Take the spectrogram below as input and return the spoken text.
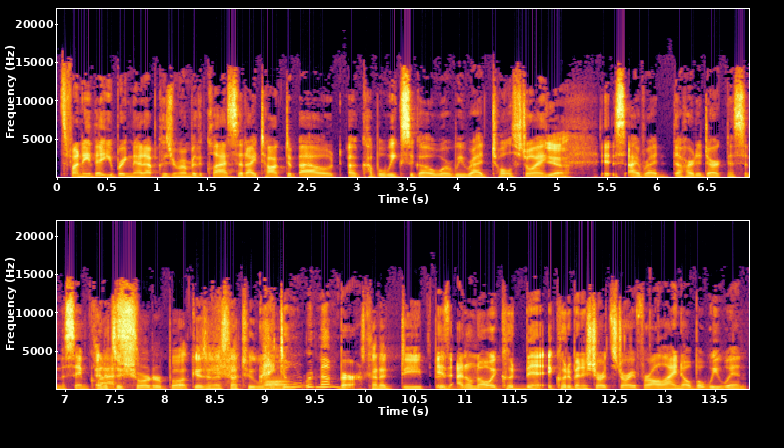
it's funny that you bring that up because you remember the class that I talked about a couple weeks ago where we read Tolstoy. Yeah. it's, I read The Heart of Darkness in the same class. and it's a shorter book, isn't it? It's not too long. I don't remember. It's kind of deep. And- I don't know. It could been it could have been a short story for all I know. But we went.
